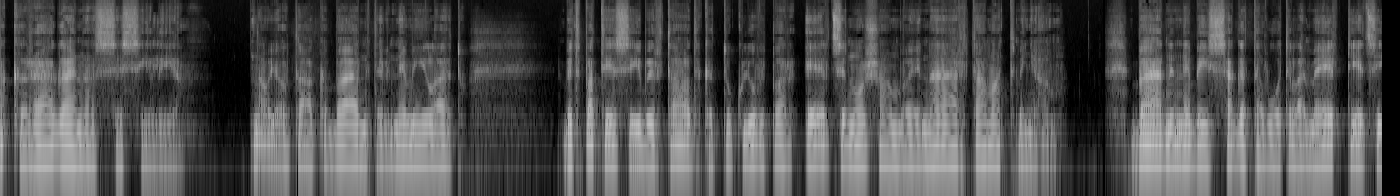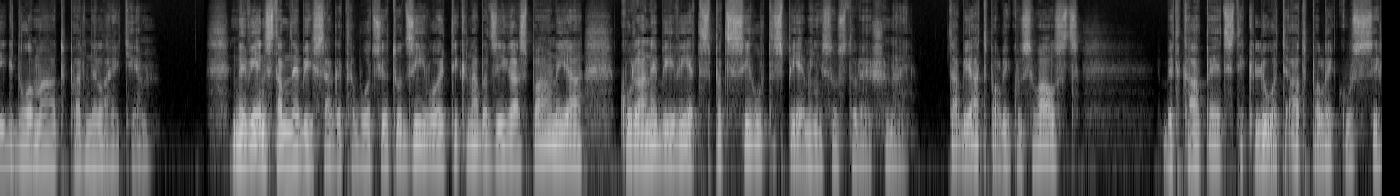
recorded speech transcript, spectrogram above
Ak, rēgainās Cecīlija! Nav jau tā, ka bērni tevi nemīlētu, bet patiesība ir tāda, ka tu kļuvi par ērcinošām vai nērtām atmiņām. Bērni nebija sagatavoti, lai mērķtiecīgi domātu par nelaiķiem. Neviens tam nebija sagatavots, jo tu dzīvoji tik nabadzīgā Spānijā, kurā nebija vietas pat siltas piemiņas uzturēšanai. Tā bija atpalikusi valsts, bet kāpēc tik ļoti atpalikusi,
